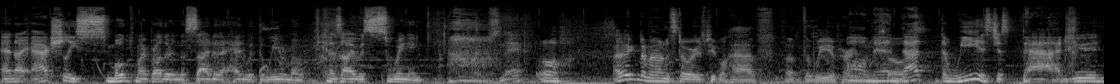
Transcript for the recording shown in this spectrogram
and I actually smoked my brother in the side of the head with the Wii remote because I was swinging. Snap. Oh, I think the amount of stories people have of the Wii of hurting Oh man, that the Wii is just bad. Good.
